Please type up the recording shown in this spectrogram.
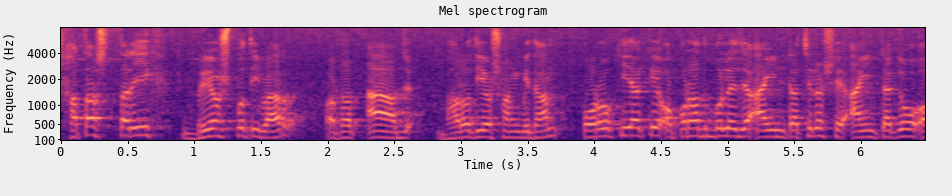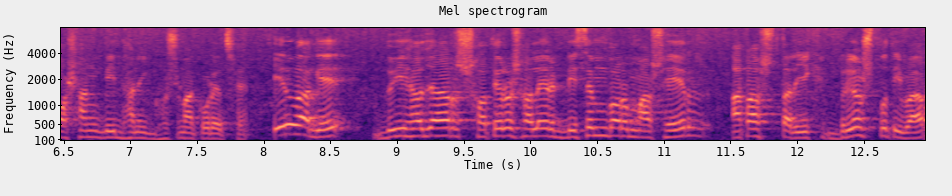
সাতাশ তারিখ বৃহস্পতিবার, অর্থাৎ আজ ভারতীয় সংবিধান পরকিয়াকে অপরাধ বলে যে আইনটা ছিল, সে আইনটাকেও অসাংবিধানিক ঘোষণা করেছে। এর আগে দুই হাজার সতেরো সালের ডিসেম্বর মাসের আঠাশ তারিখ বৃহস্পতিবার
